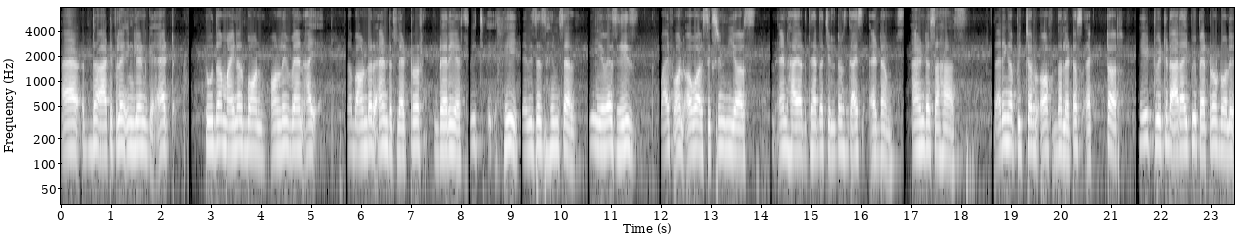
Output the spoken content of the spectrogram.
uh, the artificial England at to the manor born only when I the bounder and later Darius, which he devises himself. He leaves his wife on over 16 years and hired there the children's guys Adams and Sahas. Sharing a picture of the latest actor, he tweeted RIP Petro Dole.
